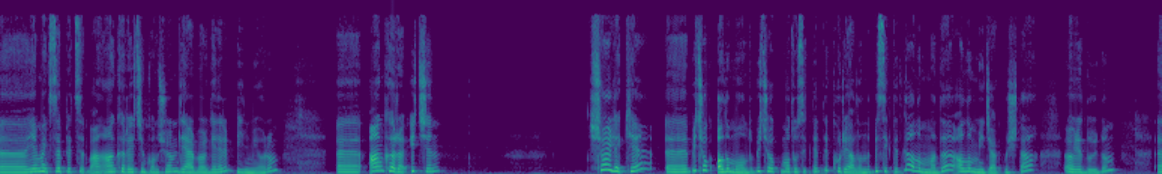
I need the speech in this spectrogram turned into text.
Ee, yemek sepeti ben Ankara için konuşuyorum. Diğer bölgeleri bilmiyorum. Ee, Ankara için şöyle ki e, birçok alım oldu. Birçok motosikletli kurye alındı. Bisikletli alınmadı. Alınmayacakmış da. Öyle duydum. Ee,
